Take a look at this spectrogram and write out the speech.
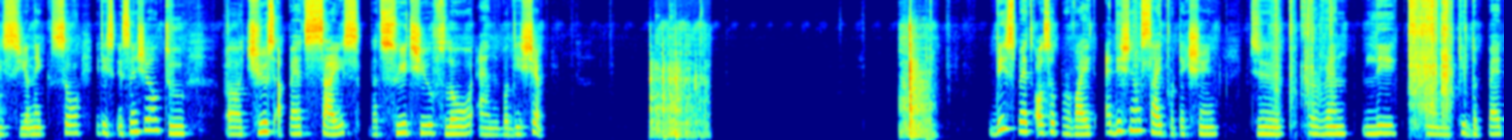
is unique. So it is essential to uh, choose a pad size that suits you flow and body shape. These pads also provide additional side protection to prevent leak and keep the pad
